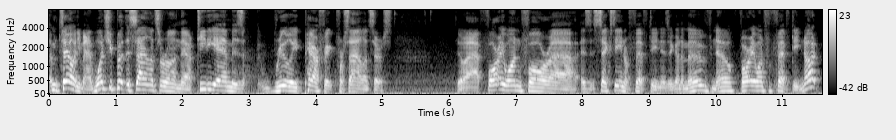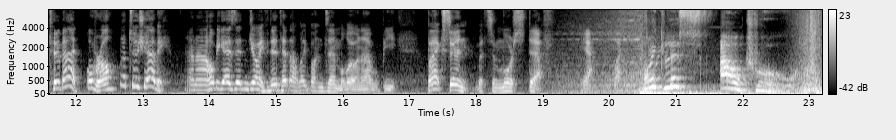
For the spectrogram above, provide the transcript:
I'm telling you, man, once you put the silencer on there, TDM is really perfect for silencers. So, uh, 41 for, uh, is it 16 or 15? Is it going to move? No. 41 for 50. Not too bad. Overall, not too shabby. And I uh, hope you guys did enjoy. If you did, hit that like button down below, and I will be back soon with some more stuff. Yeah, bye. Pointless outro.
